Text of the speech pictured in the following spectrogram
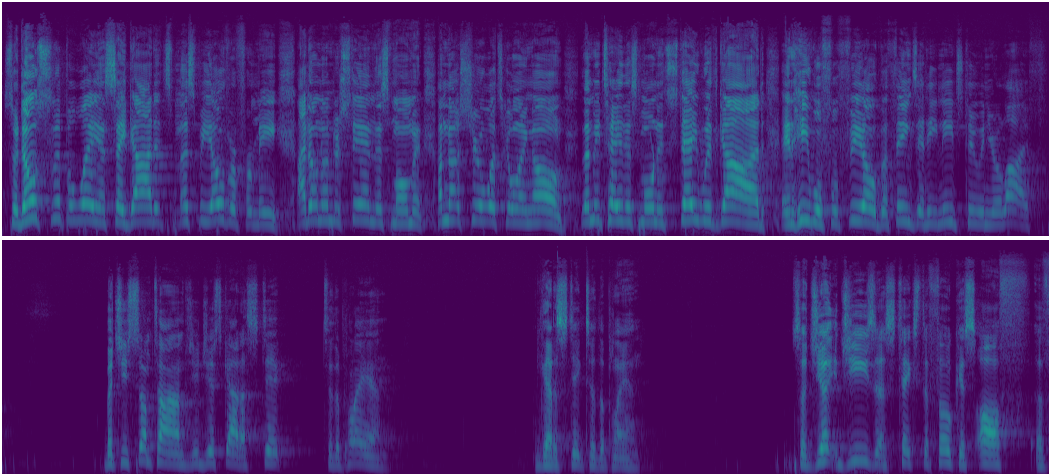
So don't slip away and say, God, it must be over for me. I don't understand this moment. I'm not sure what's going on. Let me tell you this morning stay with God, and He will fulfill the things that He needs to in your life. But you sometimes you just got to stick to the plan. You got to stick to the plan. So Je- Jesus takes the focus off of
